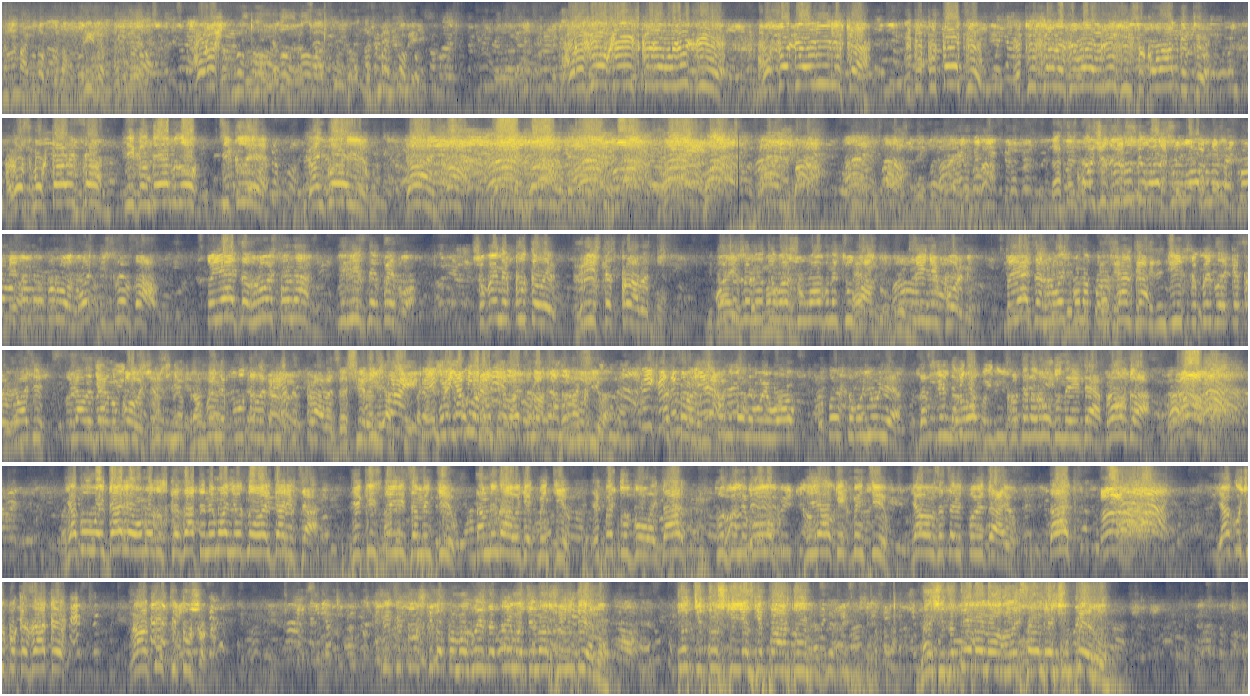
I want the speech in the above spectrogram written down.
Нажимай кнопку там, ближе. Вороги української революції в особі Олійника і депутатів, яких я називаю риги і шоколадники, розмохталися і ганебно втікли. Ганьба їм! Ганьба! Ганьба! Ганьба! Хочу звернути вашу увагу на так звану самооборону. Ось пішли в зал. Стоять за Гройсмана і різне бидло. Щоб ви не путали грішне справедне. Хочу звернути вашу увагу на цю банду в синій формі. Стоять за Гройсмана, Порошенка і інше бидло, яке при владі стояли за Януковича. Щоб ви не плутали грішне справедне. Заширені Вона сіла. Так ніхто ніде не воював, бо той, хто воює за свій народ, проти народу не йде. Правда? Правда! Я був у Айдарі, вам можу сказати, нема ні одного айдарівця, який стоїть за ментів. Там ненавидять ментів. Якби тут був Айдар, тут би не було б ніяких ментів. Я вам за це відповідаю. Так? Так! Я хочу показати на отих тітушок. Ці тітушки допомогли затримати нашу людину. Тут тітушки є з гепарду. Значить, затримано Олександра Чупиру,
